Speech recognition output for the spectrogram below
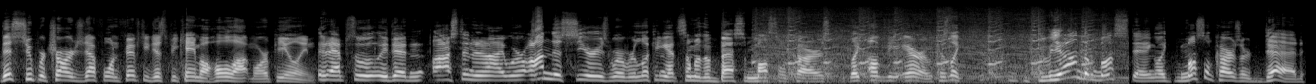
this supercharged F-150 just became a whole lot more appealing. It absolutely did. And Austin and I, we're on this series where we're looking at some of the best muscle cars, like of the era. Because like beyond the Mustang, like muscle cars are dead.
